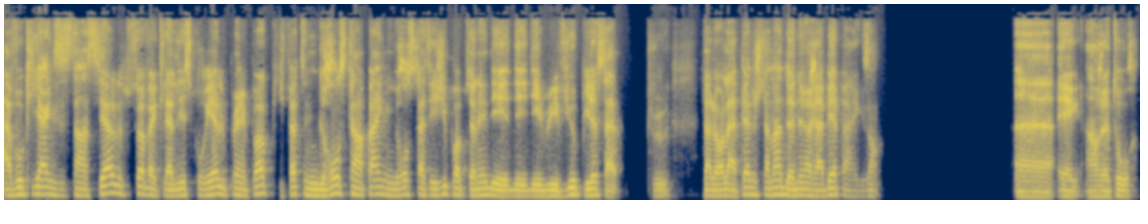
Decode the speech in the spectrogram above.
à vos clients existentiels, tout ça avec la liste courriel, peu importe, puis faites une grosse campagne, une grosse stratégie pour obtenir des, des, reviews, puis là, ça peut valoir la peine justement de donner un rabais, par exemple, euh, en retour.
